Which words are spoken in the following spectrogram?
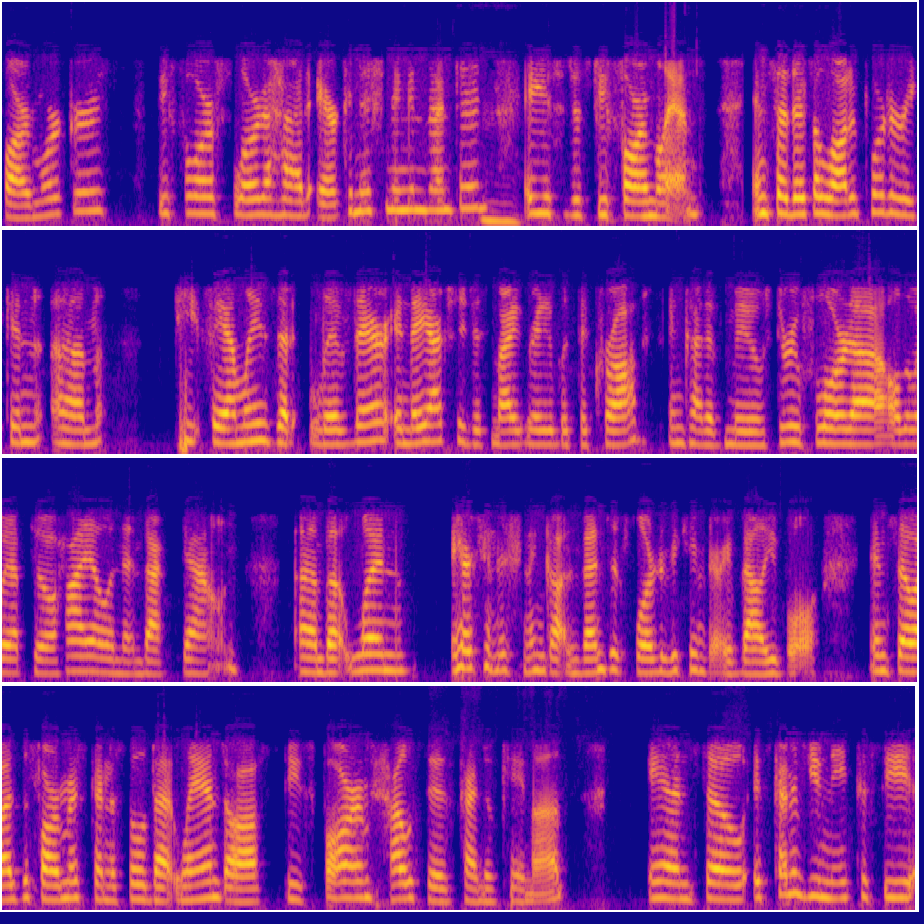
farm workers before Florida had air conditioning invented. It used to just be farmland. And so there's a lot of Puerto Rican um, families that live there, and they actually just migrated with the crops and kind of moved through Florida all the way up to Ohio and then back down. Um, but when air conditioning got invented, Florida became very valuable. And so as the farmers kind of sold that land off, these farm houses kind of came up. And so it's kind of unique to see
